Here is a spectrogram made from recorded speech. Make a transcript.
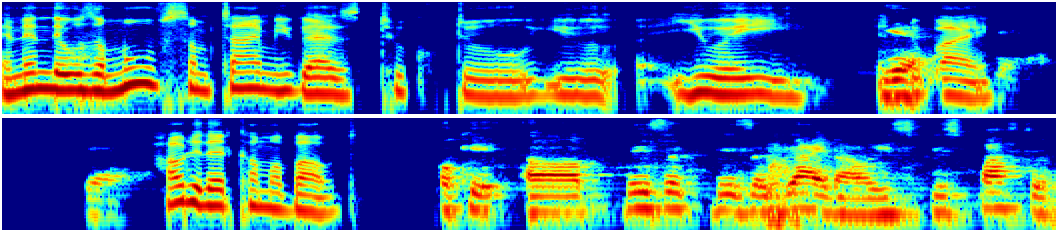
And then there was a move sometime you guys took to U, UAE in Yeah, Dubai. yeah, yeah. How did that come about? Okay, uh, there's a there's a guy now. He's he's pastor.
